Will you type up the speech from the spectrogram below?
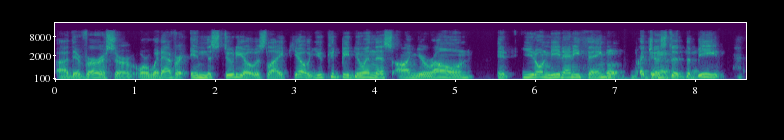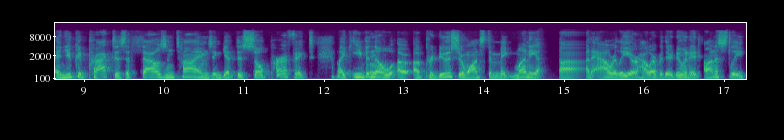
uh, their verse or or whatever in the studio it was like yo you could be doing this on your own it, you don't need anything oh, but just yeah. the, the beat and you could practice a thousand times and get this so perfect. Like even though a, a, producer wants to make money on hourly or however they're doing it honestly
